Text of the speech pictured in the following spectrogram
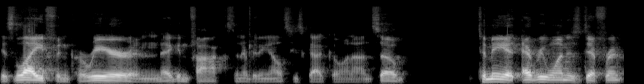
his life and career and megan fox and everything else he's got going on. So to me, it- everyone is different.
